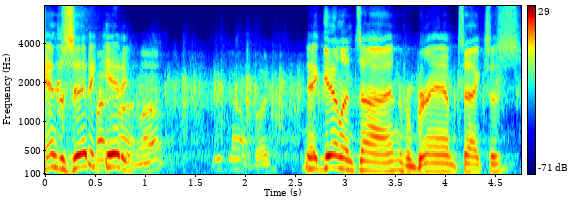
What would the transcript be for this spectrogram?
Kansas City Kitty. Good job, buddy. Nick Gillentine from Graham, Texas.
